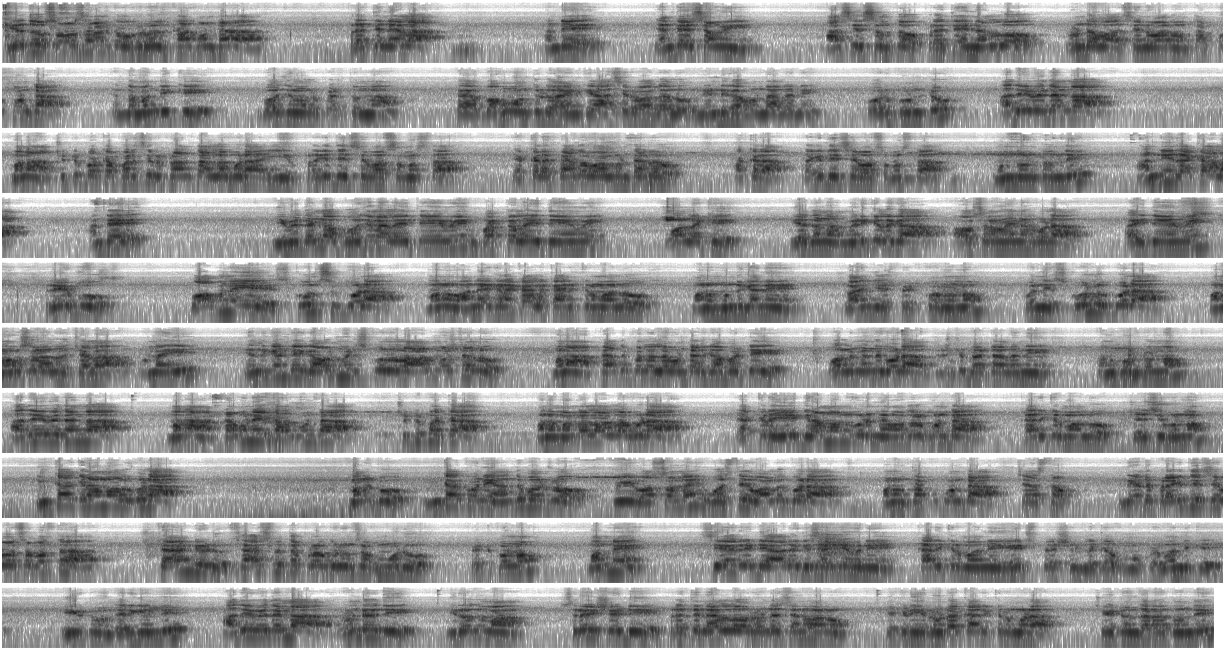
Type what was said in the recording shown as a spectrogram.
ఏదో సంవత్సరానికి ఒక రోజు కాకుండా ప్రతి నెల అంటే వెంకయ్య స్వామి ఆశీస్సులతో ప్రతి నెలలో రెండవ శనివారం తప్పకుండా ఇంతమందికి భోజనాలు పెడుతున్న భగవంతుడు ఆయనకి ఆశీర్వాదాలు నిండుగా ఉండాలని కోరుకుంటూ అదేవిధంగా మన చుట్టుపక్కల పరిసర ప్రాంతాల్లో కూడా ఈ ప్రగతి సేవా సంస్థ ఎక్కడ పేదవాళ్ళు ఉంటారో అక్కడ ప్రగతి సేవా సంస్థ ముందుంటుంది. అన్ని రకాల అంటే ఈ విధంగా భోజనాలు అయితే ఏమి బట్టలు అయితే ఏమి వాళ్ళకి ఏదైనా మెడికల్గా అవసరమైనా కూడా అయితే ఏమి. రేపు ఓపెన్ అయ్యే స్కూల్స్ కూడా మనం అనేక రకాల కార్యక్రమాలు మనం ముందుగానే ప్లాన్ చేసి పెట్టుకొని ఉన్నాం. కొన్ని స్కూళ్ళకు కూడా మన అవసరాలు చాలా ఉన్నాయి. ఎందుకంటే గవర్నమెంట్ స్కూళ్ళలో ఆల్మోస్ట్ వాళ్ళు మన పేద పిల్లలే ఉంటారు కాబట్టి వాళ్ళ మీద కూడా దృష్టి పెట్టాలని అనుకుంటున్నాం. అదేవిధంగా మన టౌనే కాకుండా చుట్టుపక్క మన మండలాల్లో కూడా ఎక్కడ ఏ గ్రామాన్ని కూడా మేము వదలకుండా కార్యక్రమాలు చేసి ఉన్నాం. ఇంకా గ్రామాలు కూడా మనకు ఇంకా కొన్ని అందుబాటులో వస్తున్నాయి. వస్తే వాళ్ళకు కూడా మనం తప్పకుండా చేస్తాం. ఎందుకంటే ప్రగతి సేవా సంస్థ స్టాండర్డ్ శాశ్వత ప్రోగ్రామ్స్ ఒక మూడు పెట్టుకున్నాం. మొన్నే సిఆర్ రెడ్డి ఆరోగ్య సంజీవని కార్యక్రమాన్ని ఎయిడ్స్ పేషెంట్లకి ఒక ముప్పై మందికి ఇవ్వటం జరిగింది. అదేవిధంగా రెండోది ఈరోజు మా సురేష్ రెడ్డి ప్రతి నెలలో రెండో శనివారం ఇక్కడ ఈ రెండో కార్యక్రమం కూడా చేయటం జరుగుతుంది.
